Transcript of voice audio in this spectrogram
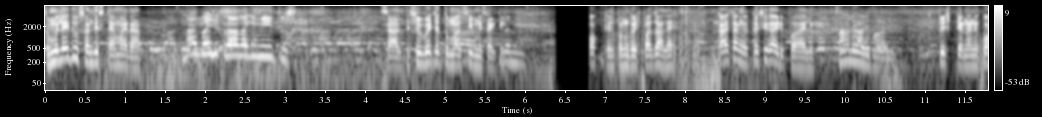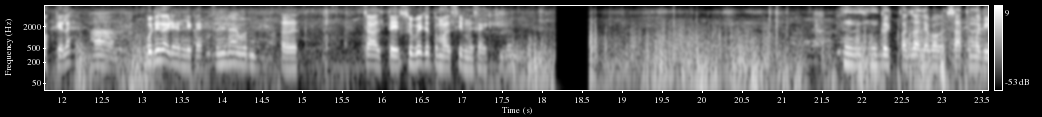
तुम्ही लई दिवसांनी दिसताय मैदानात नाही बैल इकडे आला की मी येतोच. चालते शुभेच्छा तुम्हाला सीमेसाठी. धन्यवाद. कॉकटेल पण गटपास झालाय. काय सांगा कशी गाडी पळाली? चांगली गाडी पळाली. पिस्टन आणि कॉकटेला हा? कोणी गाडी आणली काय? सनी ड्रायव्हर अं, चालतंय शुभेच्छा तुम्हाला सीमेसाठी. गटपास झाल्या बघा सातमध्ये.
